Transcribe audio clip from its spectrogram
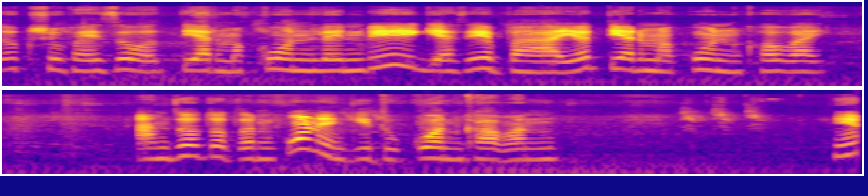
દક્ષુભાઈ જો અત્યારમાં કોણ લઈને બે ગયા છે? ભાઈ, અત્યારમાં કોણ ખવાય? આમ જોતો તને કોણે કીધું કોણ ખાવાનું? હે?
